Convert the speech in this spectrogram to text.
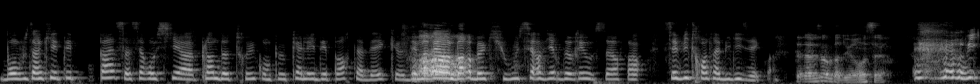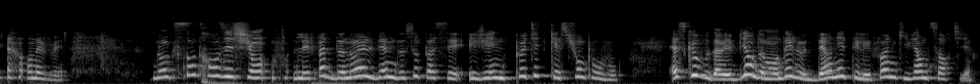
Bon, vous inquiétez pas, ça sert aussi à plein d'autres trucs. On peut caler des portes avec, euh, démarrer un barbecue, servir de réhausseur. Enfin, c'est vite rentabilisé, quoi. T'en as besoin, t'as du réhausseur. oui, en effet. Donc, sans transition, les fêtes de Noël viennent de se passer et j'ai une petite question pour vous. Est-ce que vous avez bien demandé le dernier téléphone qui vient de sortir?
